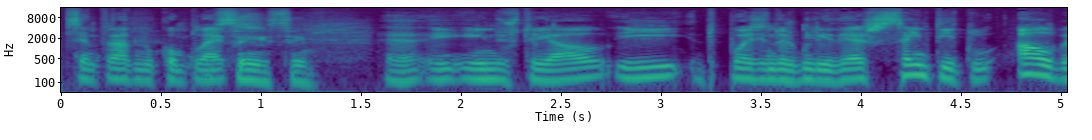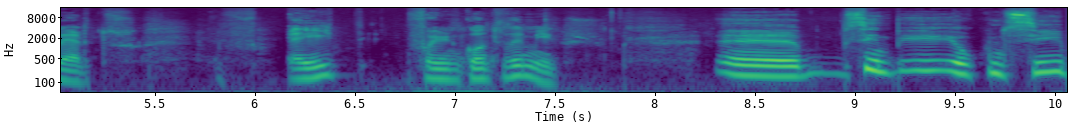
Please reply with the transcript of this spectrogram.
centrado no complexo sim, sim. Uh, industrial e depois em 2010, sem título, Alberto. Aí foi um encontro de amigos. Uh, sim, eu conheci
